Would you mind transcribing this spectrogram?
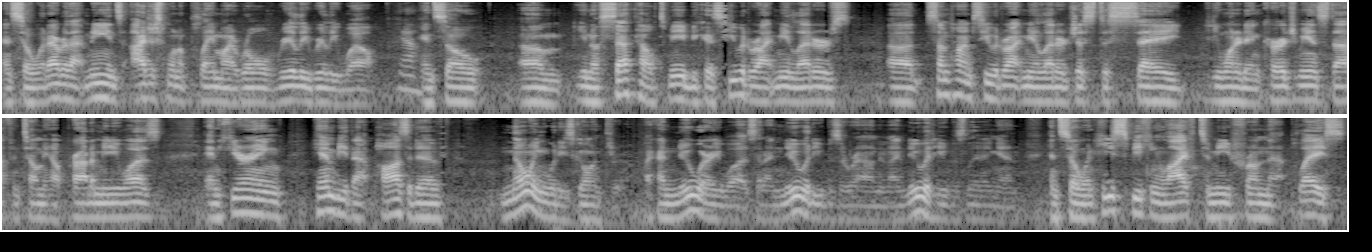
And so whatever that means, I just want to play my role really, really well. Yeah. And so, um, you know, Seth helped me because he would write me letters. Uh, sometimes he would write me a letter just to say he wanted to encourage me and stuff and tell me how proud of me he was. And hearing him be that positive, knowing what he's going through, like I knew where he was and I knew what he was around and I knew what he was living in. And so when he's speaking life to me from that place,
